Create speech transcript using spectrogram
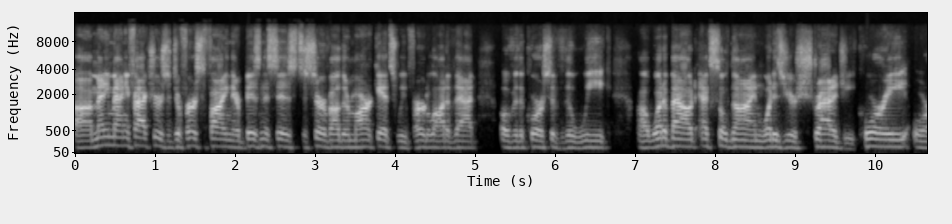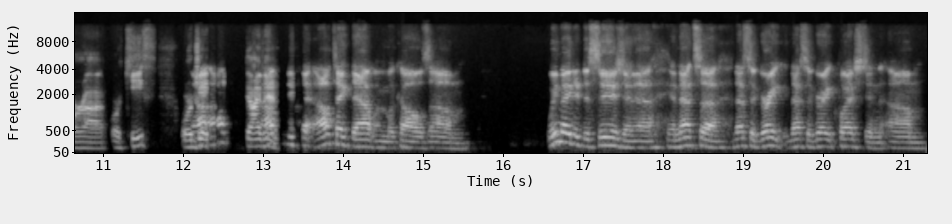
Uh, many manufacturers are diversifying their businesses to serve other markets. We've heard a lot of that over the course of the week. Uh, what about Xceldyne? What is your strategy, Corey or uh, or Keith or Jake? I'll, dive I'll in. Take that, I'll take that one because um, we made a decision, uh, and that's a that's a great that's a great question. Um,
